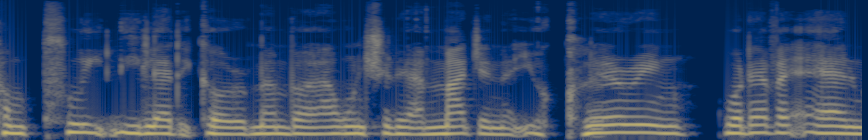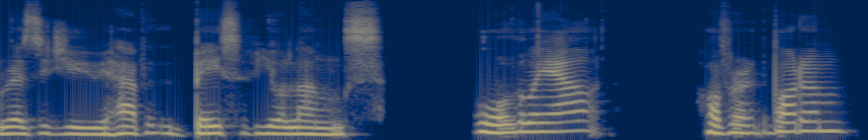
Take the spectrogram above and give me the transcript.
completely let it go. Remember, I want you to imagine that you're clearing whatever air and residue you have at the base of your lungs all the way out, hover at the bottom.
